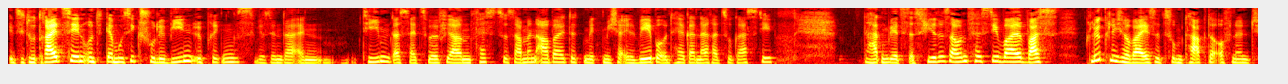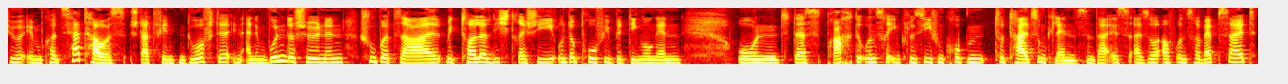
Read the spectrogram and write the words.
Institut 13 und der Musikschule Wien übrigens. Wir sind da ein Team, das seit zwölf Jahren fest zusammenarbeitet mit Michael Weber und Helga Naira Zugasti Da hatten wir jetzt das vierte Soundfestival, was glücklicherweise zum Tag der offenen Tür im Konzerthaus stattfinden durfte, in einem wunderschönen Schubertsaal mit toller Lichtregie unter Profibedingungen. Und das brachte unsere inklusiven Gruppen total zum Glänzen. Da ist also auf unserer Website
